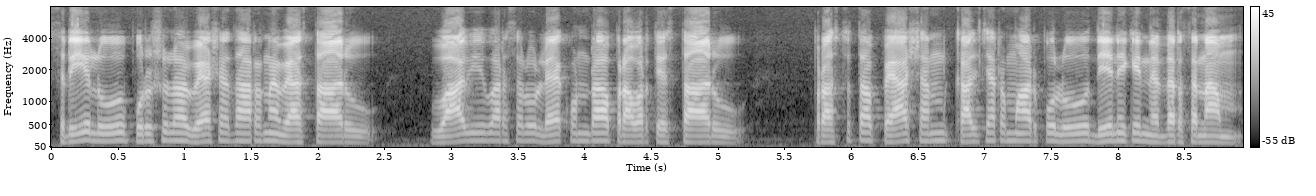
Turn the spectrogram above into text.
స్త్రీలు పురుషుల వేషధారణ వేస్తారు. వావి వరసలు లేకుండా ప్రవర్తిస్తారు. ప్రస్తుత ఫ్యాషన్ కల్చర్ మార్పులు దీనికి నిదర్శనం.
